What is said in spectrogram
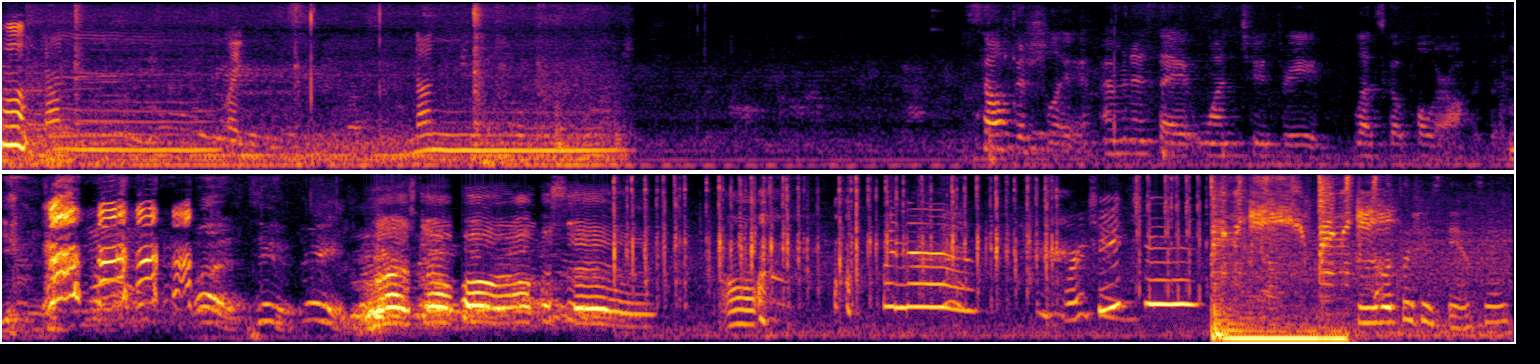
None. Like, none. Selfishly, I'm gonna say one, two, three. Let's go polar opposites. One, two, three. Let's go polar opposites. Oh. oh no. It's working. Does it look like she's dancing?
